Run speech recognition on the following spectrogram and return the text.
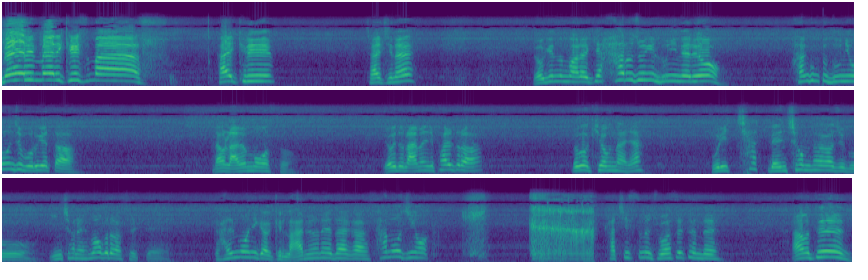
Merry Merry Christmas! Hi 크림. 잘 지내? 여기는 말이야 이렇게 하루 종일 눈이 내려. 한국도 눈이 오는지 모르겠다. 나 오늘 라면 먹었어. 여기도 라면이 팔더라. 너 그거 기억나냐? 우리 차 맨 처음 사가지고 인천에 회 먹으러 갔을 때 그 할머니가 그 라면에다가 산오징어 같이 있으면 좋았을 텐데. 아무튼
